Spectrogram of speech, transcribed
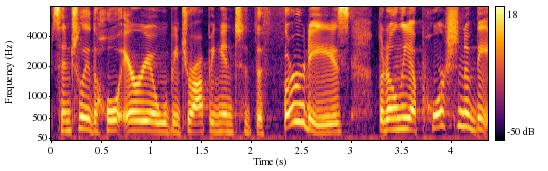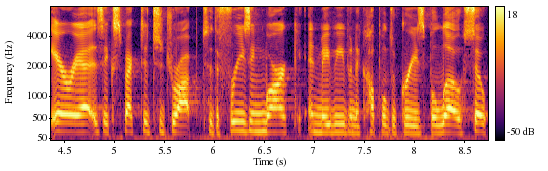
Essentially, the whole area will be dropping into the 30s, but only a portion of the area is expected to drop to the freezing mark and maybe even a couple degrees below. So,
